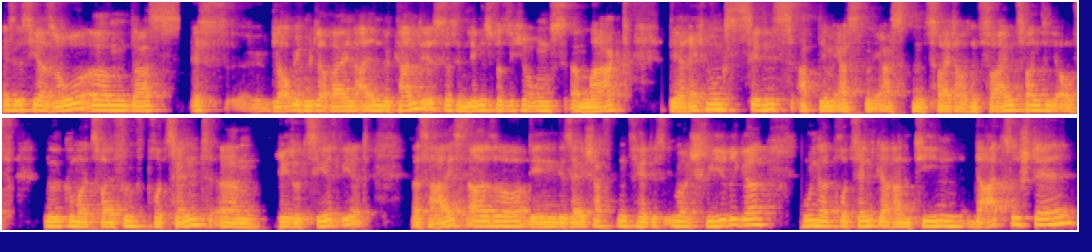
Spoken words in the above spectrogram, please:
Es ist ja so, ähm, dass es, glaube ich, mittlerweile allen bekannt ist, dass im Lebensversicherungsmarkt der Rechnungszins ab dem 01.01.2022 auf 0,25 Prozent ähm, reduziert wird. Das heißt also, den Gesellschaften fällt es immer schwieriger, 100 Prozent Garantien darzustellen,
